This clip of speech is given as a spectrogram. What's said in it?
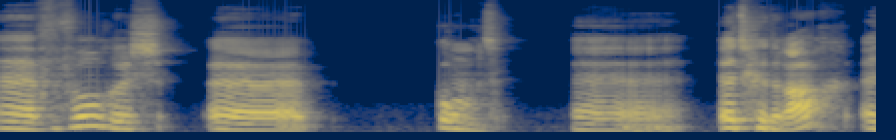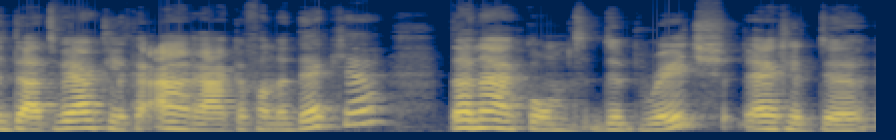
Uh, vervolgens uh, komt het gedrag, het daadwerkelijke aanraken van het dekje. Daarna komt de bridge, eigenlijk de,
